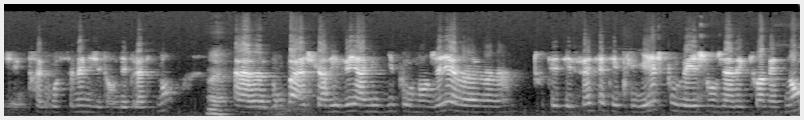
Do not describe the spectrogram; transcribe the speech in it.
j'ai une très grosse semaine, j'étais en déplacement. Ouais. Bon bah je suis arrivée à midi pour manger, tout était fait, c'était plié, je pouvais échanger avec toi maintenant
